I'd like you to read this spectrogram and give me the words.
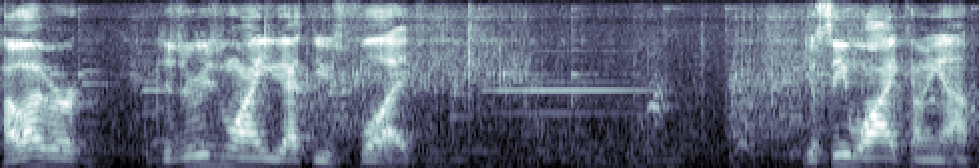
However, there's a reason why you have to use FLUDD. You'll see why coming up.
